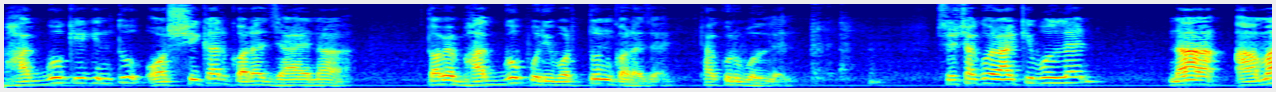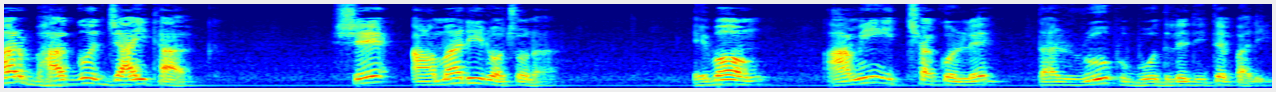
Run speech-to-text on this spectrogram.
ভাগ্যকে কিন্তু অস্বীকার করা যায় না। তবে ভাগ্য পরিবর্তন করা যায়, ঠাকুর বললেন। শ্রী ঠাকুর আর কি বললেন? না, আমার ভাগ্য যাই থাক সে আমারই রচনা। এবং আমি ইচ্ছা করলে তার রূপ বদলে দিতে পারি।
